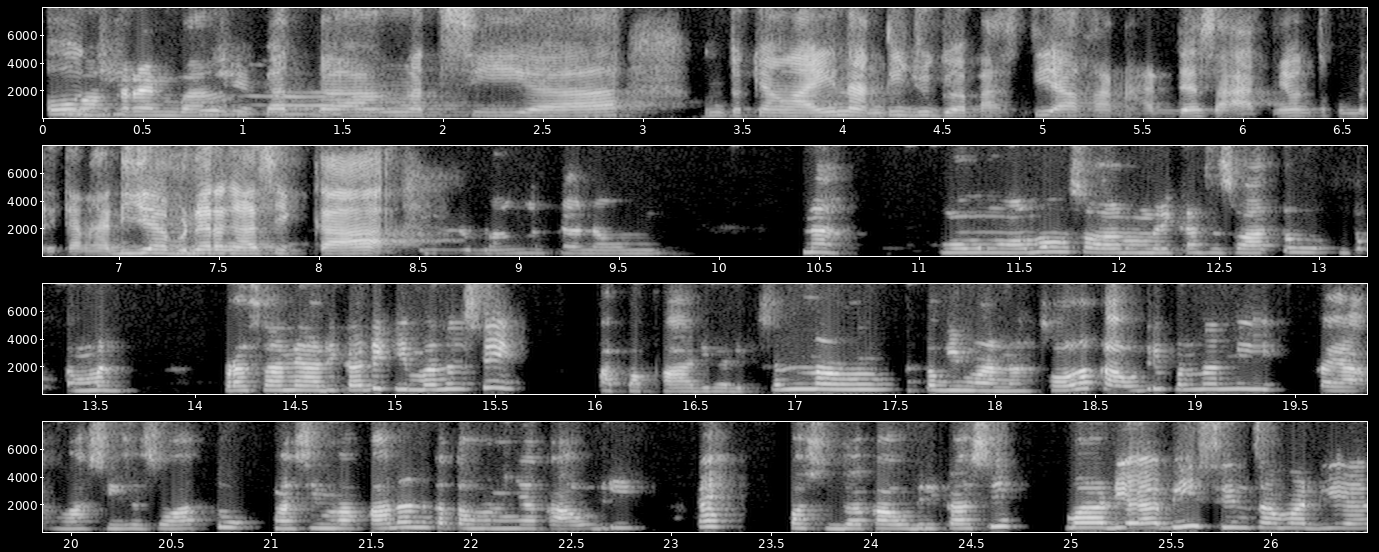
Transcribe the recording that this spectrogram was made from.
Oh Wah, gitu, keren banget. hebat banget sih ya. Untuk yang lain nanti juga pasti akan ada saatnya untuk memberikan hadiah. Bener nggak sih kak? Bener banget Kak Naomi. Nah, ngomong-ngomong soal memberikan sesuatu untuk teman, perasaannya adik-adik gimana sih? Apakah adik-adik senang atau gimana? Soalnya Kak Audrey pernah nih kayak ngasih sesuatu, ngasih makanan ke temennya Kak Audrey. Eh, pas udah Kak Audrey kasih, malah dihabisin sama dia.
